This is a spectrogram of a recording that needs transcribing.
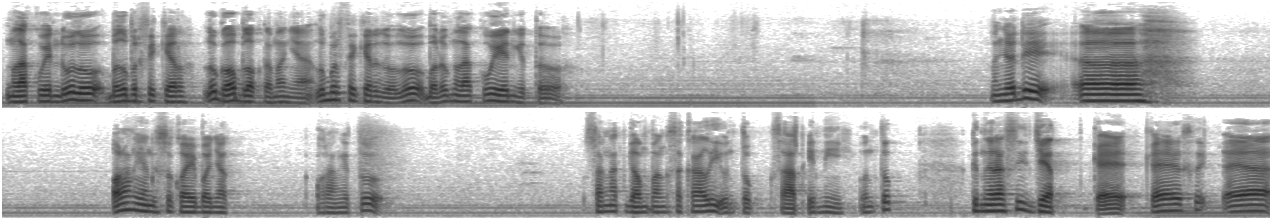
ngelakuin dulu baru berpikir lu goblok namanya. Lu berpikir dulu baru ngelakuin gitu. Menjadi uh, orang yang disukai banyak orang itu sangat gampang sekali untuk saat ini untuk generasi Z kayak kayak kayak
